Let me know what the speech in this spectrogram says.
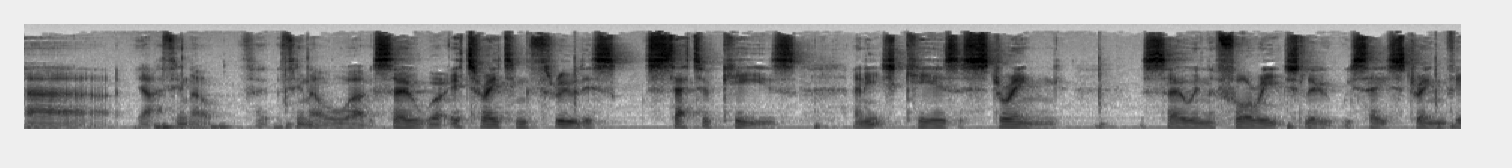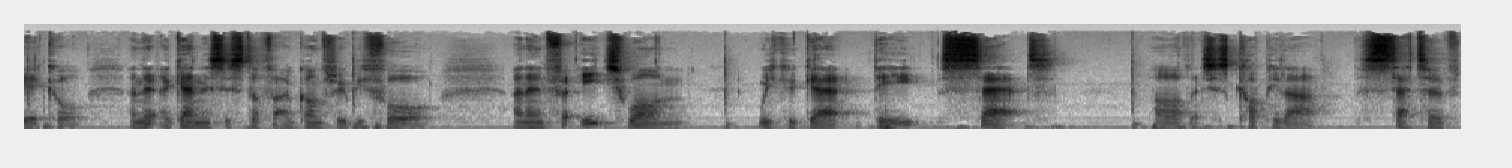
uh, yeah I think that I think that will work. So we're iterating through this set of keys and each key is a string so in the for each loop we say string vehicle. And again this is stuff that I've gone through before. And then for each one we could get the set of let's just copy that the set of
